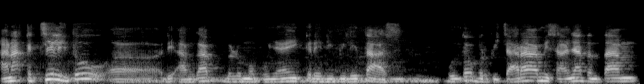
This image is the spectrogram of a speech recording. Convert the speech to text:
Anak kecil itu uh, dianggap belum mempunyai kredibilitas untuk berbicara misalnya tentang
